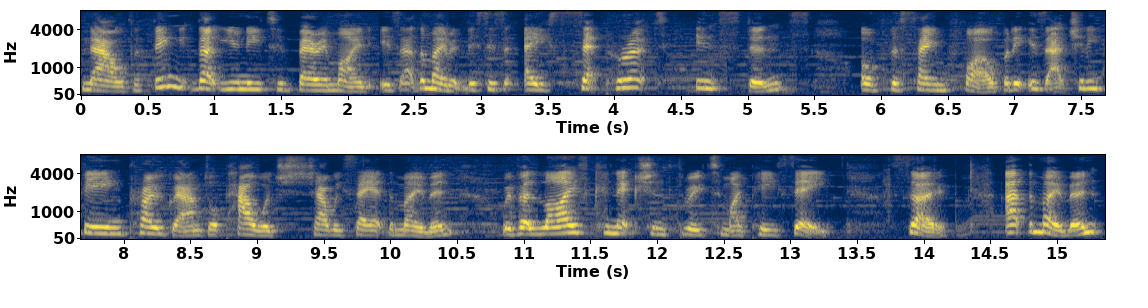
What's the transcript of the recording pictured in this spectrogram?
Now, the thing that you need to bear in mind is at the moment, this is a separate instance of the same file, but it is actually being programmed or powered, shall we say, at the moment with a live connection through to my PC. So at the moment,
